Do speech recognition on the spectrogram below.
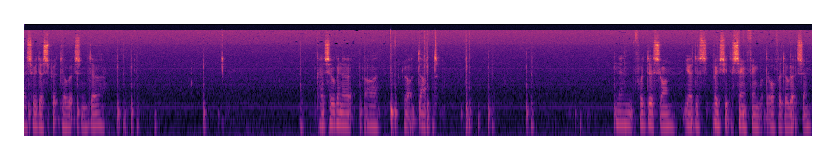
Okay, so we just put the widths in there. Okay, so we're gonna uh, that. And then for this one, yeah, this basically the same thing but the other direction.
